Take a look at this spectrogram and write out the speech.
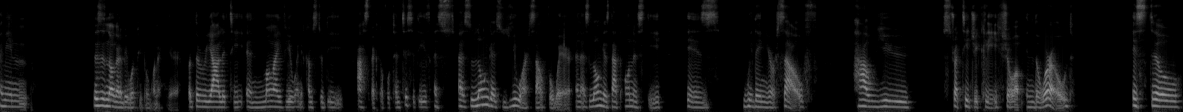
I mean, this is not going to be what people want to hear, but the reality, in my view, when it comes to the aspect of authenticity, is as as long as you are self-aware and as long as that honesty is within yourself, how you strategically show up in the world is still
